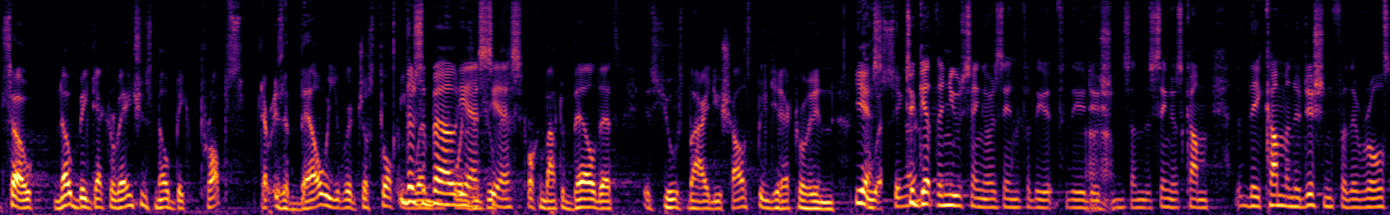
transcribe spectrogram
So, no big decorations, no big props. There is a bell. You were just talking. There's a bell, yes, yes. Talking about the bell that is used by the Schauspieldirektorin to Yes, singer. to get the new singers in for the for the Uh-huh. auditions, and the singers come. They come and audition for their roles,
